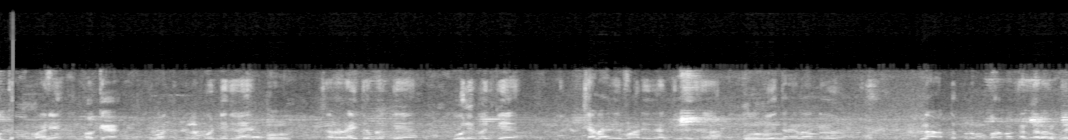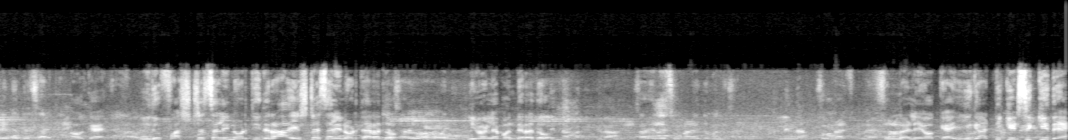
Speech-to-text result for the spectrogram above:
ಓಕೆ ಮಾಡಿ ಓಕೆ ಇವತ್ತು ಫಿಲಮ್ ಕೊಟ್ಟಿದ್ವಿ. ಹ್ಞೂ ಸರ್ ರೈತರ ಬಗ್ಗೆ ಕೂಲಿ ಬಗ್ಗೆ ಚೆನ್ನಾಗಿ ಮಾಡಿದ್ರೆ ಅಂತ ಹೇಳಿದ್ರು ಈ ತರ ಇನ್ನೊಂದು ಇನ್ನೂ ಹತ್ತು ಫಿಲಮ್ ಬರ್ಬೇಕಂತ ನಾನು ಬೇಡಿಕಂತೆ ಸರ್. ಓಕೆ. ಇದು ಫಸ್ಟ್ ಸಲ ನೋಡ್ತಿದ್ದೀರಾ? ಎಷ್ಟನೇ ಸಲ ನೋಡ್ತಾ ಇರೋದು? ಸರ್ ಇವಾಗ ಬಂದಿದ್ದು ಇವಾಗಲೇ ಬಂದಿರೋದು? ಸರ್ ಇಲ್ಲಿ ಸುಮ್ಮನೆ ಇದು ಬಂದಿ ಸರ್. ಇಲ್ಲಿಂದ? ಸುಮ್ಮನೆ ಸುಮ್ಮನೆ ಸುಮ್ಮನಳ್ಳಿ ಓಕೆ. ಈಗ ಟಿಕೆಟ್ ಸಿಕ್ಕಿದೆ.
